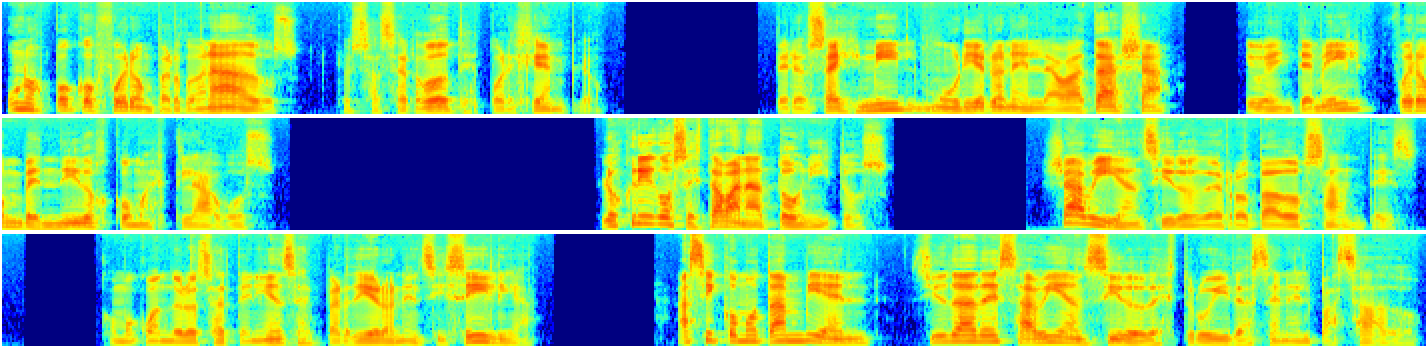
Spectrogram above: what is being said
Unos pocos fueron perdonados, los sacerdotes, por ejemplo, pero seis mil murieron en la batalla y veinte mil fueron vendidos como esclavos. Los griegos estaban atónitos. Ya habían sido derrotados antes, como cuando los atenienses perdieron en Sicilia, así como también ciudades habían sido destruidas en el pasado.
